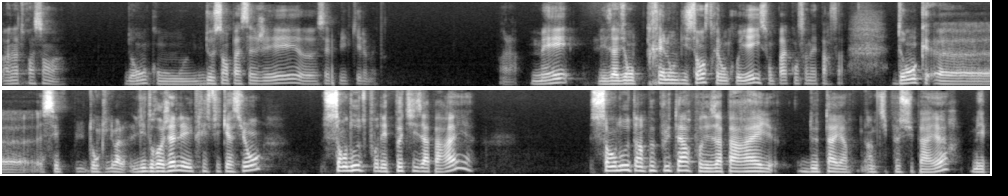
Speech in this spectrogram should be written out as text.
un A320. Donc on, 200 passagers, 7000 km. Voilà. Mais les avions très longue distance, très long courrier, ils ne sont pas concernés par ça. Donc, euh, l'hydrogène, l'électrification, sans doute pour des petits appareils, sans doute un peu plus tard pour des appareils de taille un, petit peu supérieure, mais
